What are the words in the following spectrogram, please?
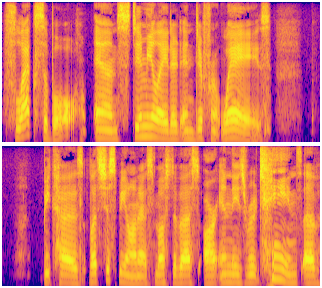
flexible and stimulated in different ways, because let's just be honest, most of us are in these routines of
